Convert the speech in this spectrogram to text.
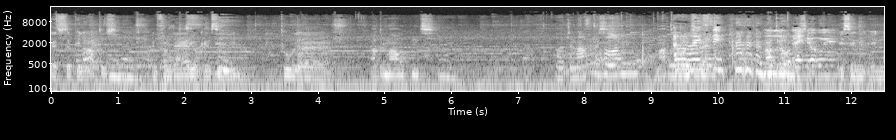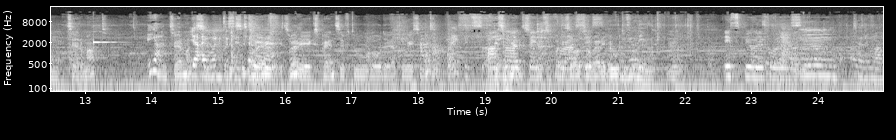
That's the Pilatus, Mm-hmm. and from there you can see to the other mountains. Or the Matterhorn. Matterhorn Oh, I see. Matterhorn I is, know where. is in in Zermatt. Yeah. In Zermatt, Yeah, I wanted to but it's, say it's very it's very expensive to go there to visit. It's But it's, also it's, expensive it's, but it's also very beautiful. Yeah. yeah. It's beautiful, yes. Mm, Zermatt.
